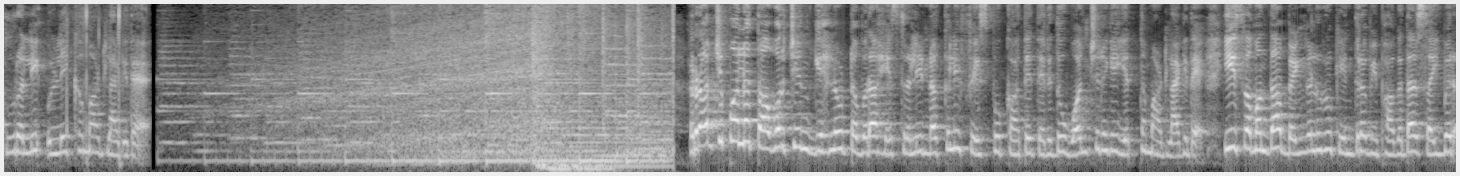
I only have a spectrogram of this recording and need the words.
ದೂರಲ್ಲಿ ಉಲ್ಲೇಖ ಮಾಡಲಾಗಿದೆ. ರಾಜ್ಯಪಾಲ ತಾವರ್ಚಂದ್ ಗೆಹ್ಲೋಟ್ ಅವರ ಹೆಸರಲ್ಲಿ ನಕಲಿ ಫೇಸ್ಬುಕ್ ಖಾತೆ ತೆರೆದು ವಂಚನೆಗೆ ಯತ್ನ ಮಾಡಲಾಗಿದೆ. ಈ ಸಂಬಂಧ ಬೆಂಗಳೂರು ಕೇಂದ್ರ ವಿಭಾಗದ ಸೈಬರ್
